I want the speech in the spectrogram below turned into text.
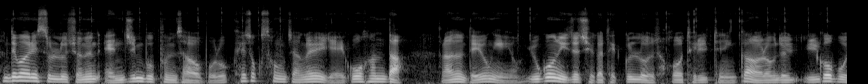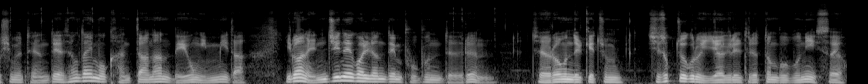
현대마린 솔루션은 엔진 부품 사업으로 계속 성장을 예고한다. 라는 내용이에요. 요건 이제 제가 댓글로 적어 드릴 테니까 여러분들 읽어보시면 되는데 상당히 뭐 간단한 내용입니다. 이러한 엔진에 관련된 부분들은 자, 여러분들께 좀 지속적으로 이야기를 드렸던 부분이 있어요.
